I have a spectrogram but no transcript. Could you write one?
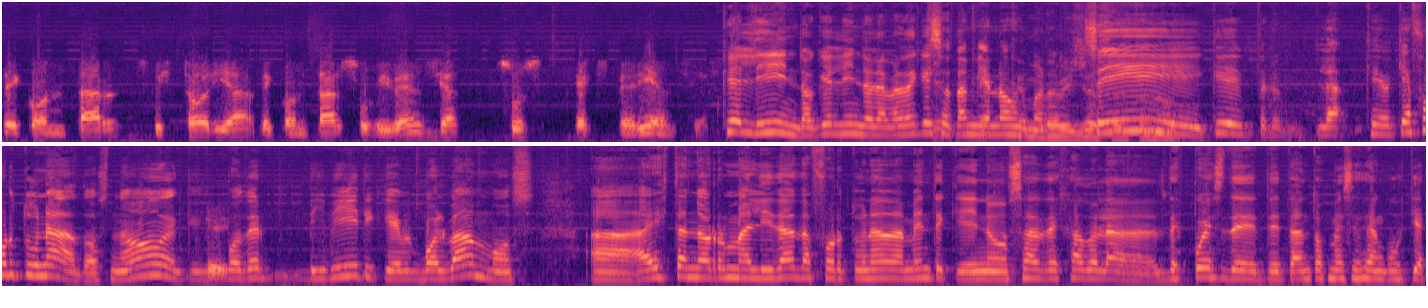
de contar su historia, de contar sus vivencias, sus experiencias. Qué lindo, qué lindo, la verdad que eso también nos... Qué maravilloso. Sí, qué, pero qué, afortunados, ¿no? Poder vivir y que volvamos a, esta normalidad afortunadamente que nos ha dejado la, después de, tantos meses de angustia.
